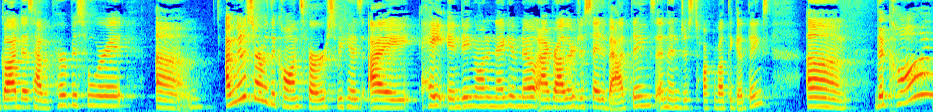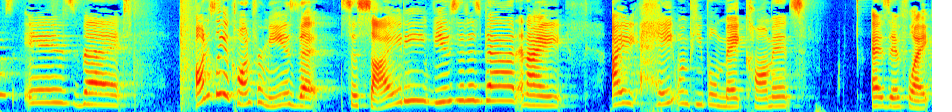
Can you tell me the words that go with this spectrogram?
God does have a purpose for it. Um, I'm going to start with the cons first because I hate ending on a negative note and I'd rather just say the bad things and then just talk about the good things. Um, the cons is that, honestly, a con for me is that society views it as bad and I I hate when people make comments as if like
